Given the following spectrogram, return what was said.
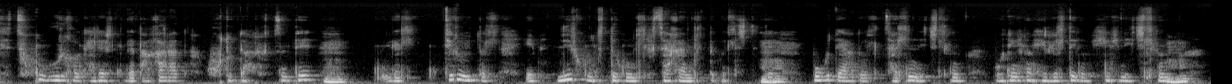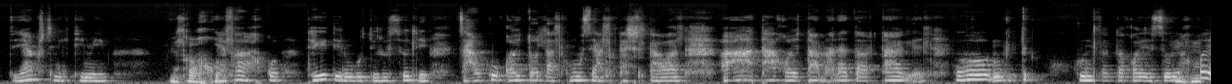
Тэг зөвхөн өөрийнхөө карьерт ингээд анхаарад хүүхдүүдэд орхицсан тий ингээл тэр үед бол ийм нэр хүндтэй хүн л их сайхан амьддаг байлаа шүү дээ. Бүгд яг бол цалин нийцлэгэн бүгдийнх нь хэрэгэлдэг юм ихэнх нийцлэгэн. Ямар ч нэг тийм юм ялгаа байхгүй. Ялгаа байхгүй. Тэгээд эрэнгүүт ерөөсөө л юм завгүй гойдуулаад хүмүүсийн алга ташилт аваад аа та гоё та манад ор та гээл өө ингэдэг хүн л одоо гоё эсвэл яахгүй.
